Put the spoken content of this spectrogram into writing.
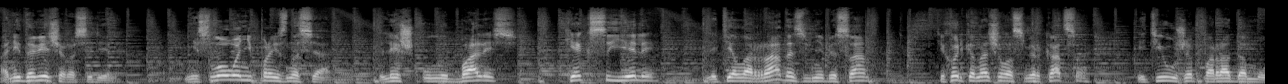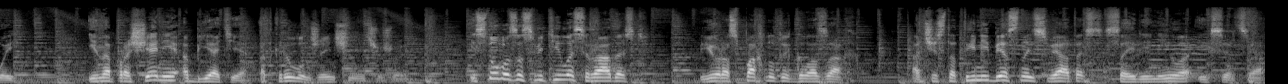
Они до вечера сидели, ни слова не произнося, лишь улыбались, кексы ели, летела радость в небеса. Тихонько начало смеркаться, идти уже пора домой – и на прощание объятия открыл он женщине чужой. И снова засветилась радость в ее распахнутых глазах, а чистоты небесной святость соединила их сердца.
